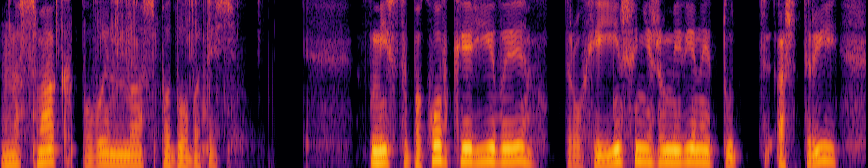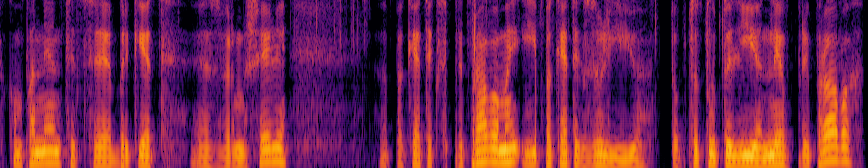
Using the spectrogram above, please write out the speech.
на смак повинно сподобатись. Вміст упаковки ріви трохи інший, ніж у мівіни. Тут аж три компоненти: це брикет е, з вермишелі, пакетик з приправами і пакетик з олією. Тобто тут олія не в приправах,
